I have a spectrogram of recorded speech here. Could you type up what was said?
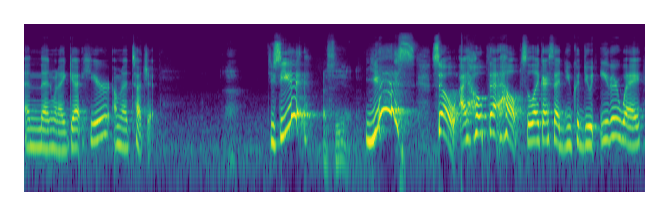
And then when I get here, I'm gonna touch it. Do you see it? I see it. Yes! So I hope that helped. So like I said, you could do it either way,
